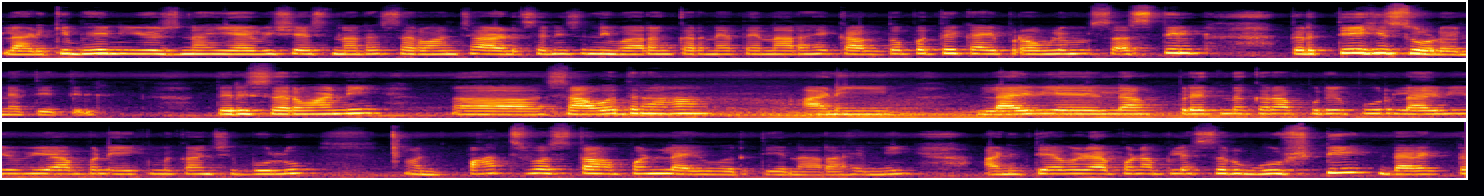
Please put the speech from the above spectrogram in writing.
लाडकी बहीण योजना याविषयी असणाऱ्या सर्वांच्या अडचणीचं निवारण करण्यात येणार आहे. कागदोपत्री काही प्रॉब्लेम्स असतील तर तेही सोडवण्यात येतील. तरी सर्वांनी सावध राहा आणि लाईव्ह यायला प्रयत्न करा. पुरेपूर लाईव्ह येऊया आपण एकमेकांशी बोलू. आणि पाच वाजता आपण लाईव्हवरती येणार आहे मी. आणि त्यावेळी आपण आपल्या सर्व गोष्टी डायरेक्ट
